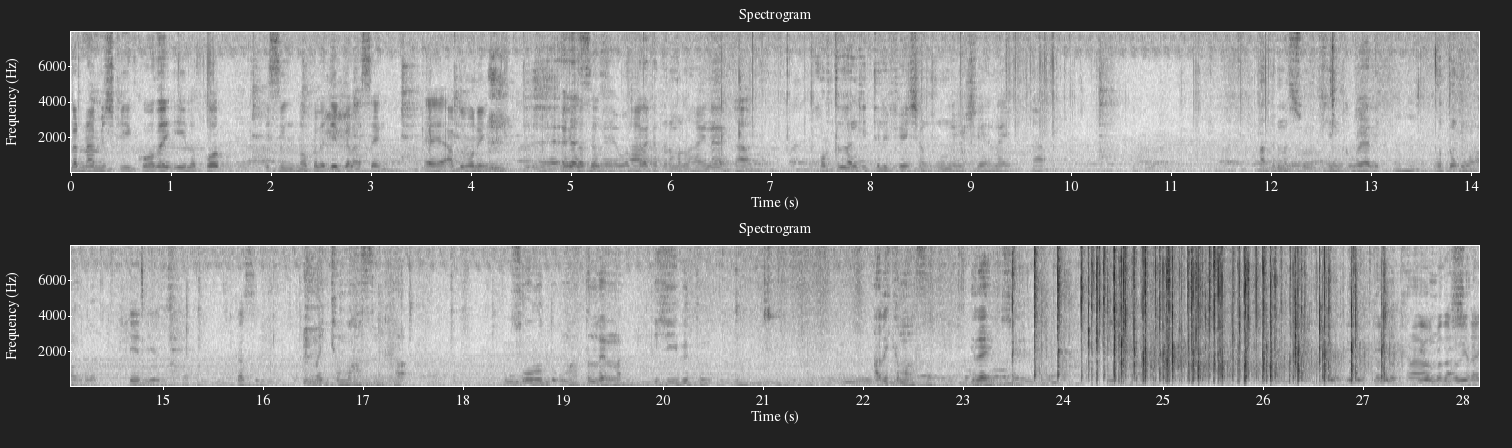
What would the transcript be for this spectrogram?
barnaamijkii kooday iyo lakood isin noo kala dhiib galaaseen cabdimuni wadada darma lahayne hortalankii telefishin uuna yeesheenay ada mas-uulkiinka waali wadanku waan galo eed eed kas mayka mahadsanka suuradda adika mahadsan ilaahay ku madaxweynaha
